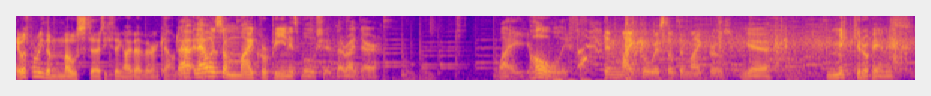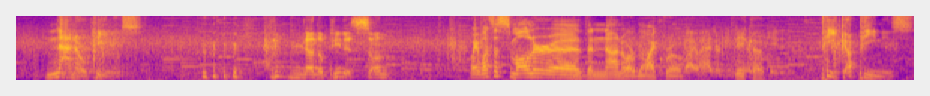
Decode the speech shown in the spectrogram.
It was probably the most dirty thing I've ever encountered. That, that was some micro penis bullshit. That right there. Like holy fuck. The microest of the micros. Yeah. Micro penis. Nano penis. Nano penis, son. Wait, what's a smaller uh, than nano or micro? Pika. Pika penis.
